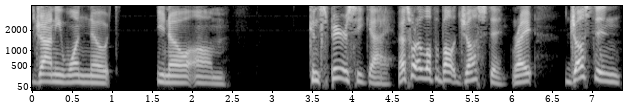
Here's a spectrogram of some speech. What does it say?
Johnny One Note, you know, um, conspiracy guy. That's what I love about Justen, right? Justen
